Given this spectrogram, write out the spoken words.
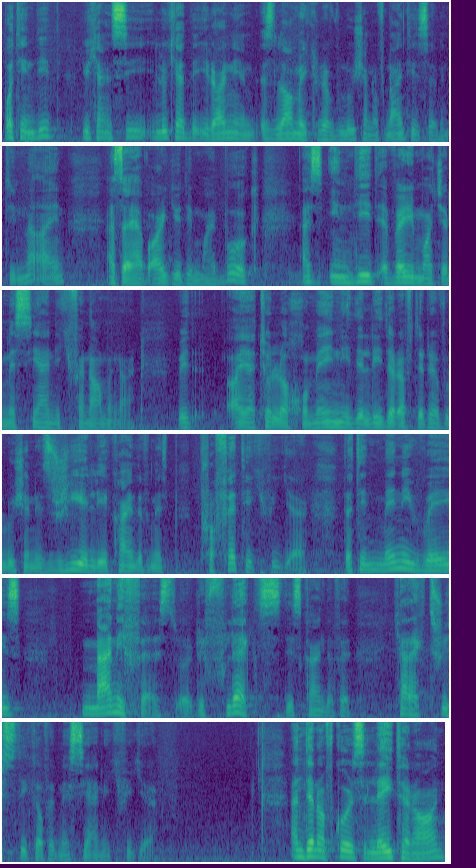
but indeed you can see, look at the Iranian Islamic Revolution of 1979, as I have argued in my book, as indeed a very much a messianic phenomenon. With Ayatollah Khomeini, the leader of the revolution, is really a kind of prophetic figure that in many ways manifests or reflects this kind of a characteristic of a messianic figure. And then, of course, later on,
